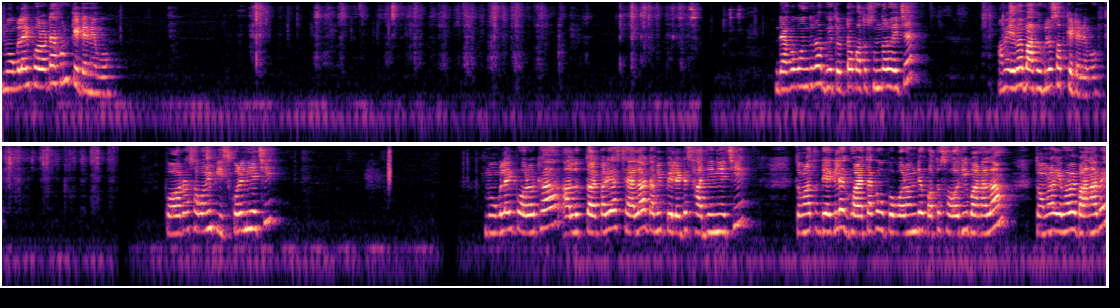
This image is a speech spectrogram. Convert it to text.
মোগলাই পরোটা এখন কেটে নেব। দেখো বন্ধুরা ভেতরটা কত সুন্দর হয়েছে। আমি এবার বাকিগুলো সব কেটে নেব। পরোটা সব আমি পিস করে নিয়েছি। মোগলাই পরোটা, আলুর তরকারি আর স্যালাড আমি প্লেটে সাজিয়ে নিয়েছি। তোমরা তো দেখলে ঘরে থাকা উপকরণ দিয়ে কত সহজেই বানালাম। তোমরা এভাবে বানাবে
